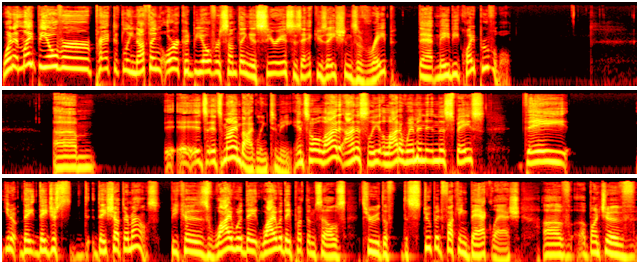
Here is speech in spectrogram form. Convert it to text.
when it might be over practically nothing, or it could be over something as serious as accusations of rape that may be quite provable. Um, it's it's mind boggling to me, and so a lot, honestly, a lot of women in this space, they, you know, they they just they shut their mouths because why would they why would they put themselves through the the stupid fucking backlash of a bunch of,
